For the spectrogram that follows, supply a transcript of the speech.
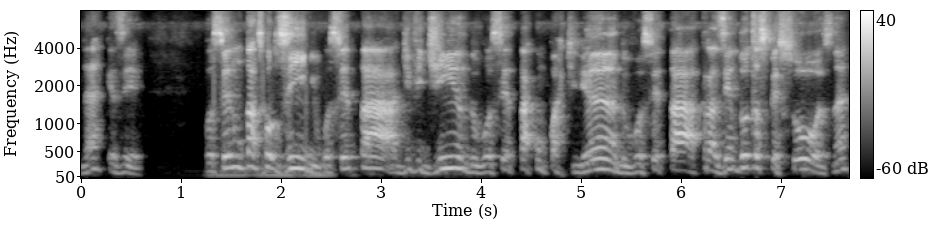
Né? Quer dizer, você não está sozinho, você está dividindo, você está compartilhando, você está trazendo outras pessoas, né?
